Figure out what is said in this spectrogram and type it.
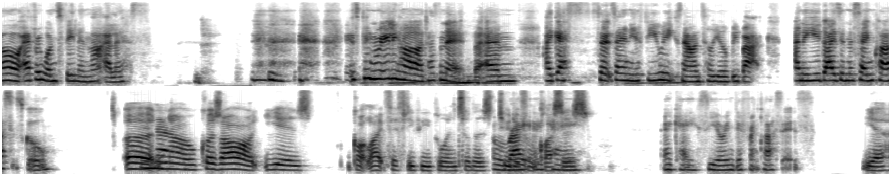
Oh, everyone's feeling that, Ellis. it's been really hard, hasn't it? But um, I guess so. It's only a few weeks now until you'll be back. And are you guys in the same class at school? Uh, No. no, because our years got like fifty people in, so there's Oh, two right, different okay. classes. Okay, so you're in different classes. Yeah.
